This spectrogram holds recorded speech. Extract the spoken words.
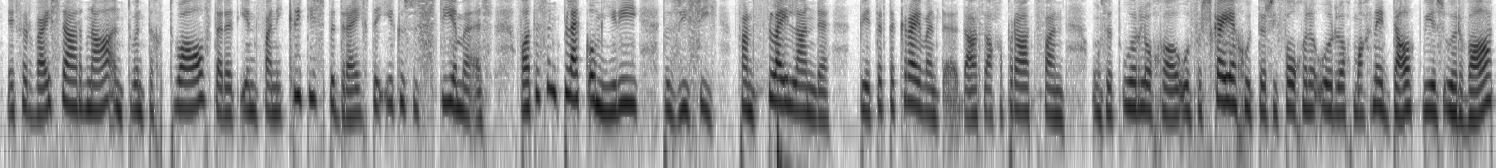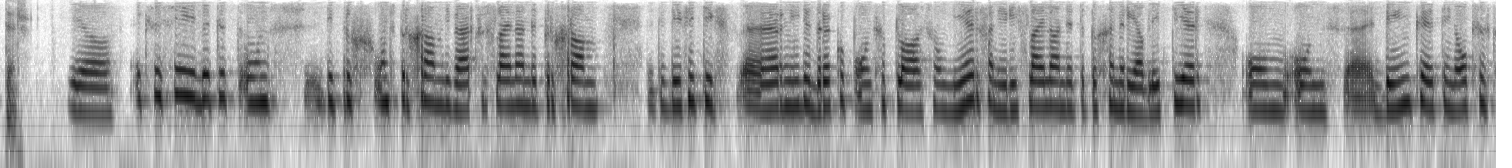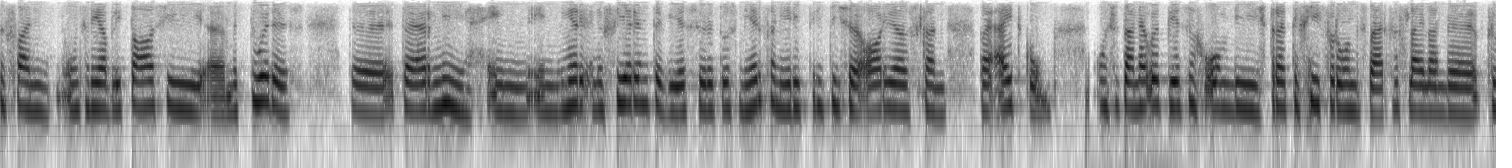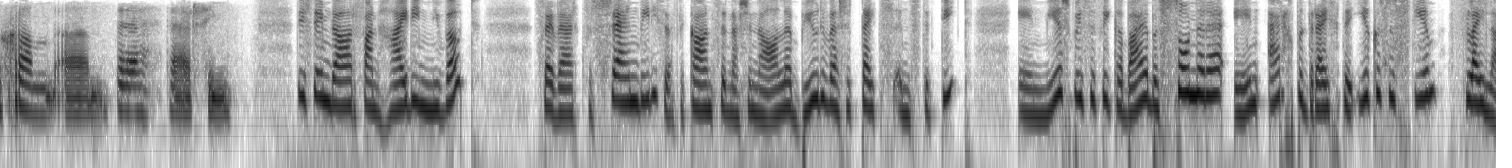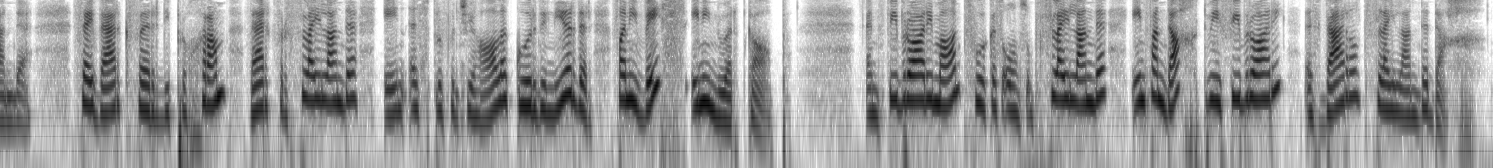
Jy het verwys daarna in 2012 dat dit een van die krities bedreigde ekosisteme is. Wat is in plek om hierdie posisie van vlei lande beter te kry want uh, daar's al gepraat van ons het oorlog gehou oor verskeie goeters, die volgende oorlog mag net dalk wees oor water. Ja, ek sou sê dit het ons die pro ons program, die werk vir vleilande program, dit het definitief uh, hernieude druk op ons geplaas om meer van hierdie vleilande te begin rehabiliteer om ons uh, denke ten opsigte van ons rehabilitasie uh, metodes te te hernie en en meer innoverend te wees sodat ons meer van hierdie kritiese areas kan by uitkom. Ons is dan nou ook besig om die strategie vir ons werkvervleilande program um, te, te hersien. Die stem daarvan Heidi Nieuwoud. Sy werk vir SANBI, die Suid-Afrikaanse Nasionale Biodiversiteitsinstituut en meer spesifiek 'n baie besondere en erg bedreigde ekosisteem, vleilande. Sy werk vir die program Werk vir Vleilande en is provinsiale koördineerder van die Wes en die Noord-Kaap. In Februarie maand fokus ons op vlei lande en vandag 2 Februarie is wêreld vlei lande dag.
